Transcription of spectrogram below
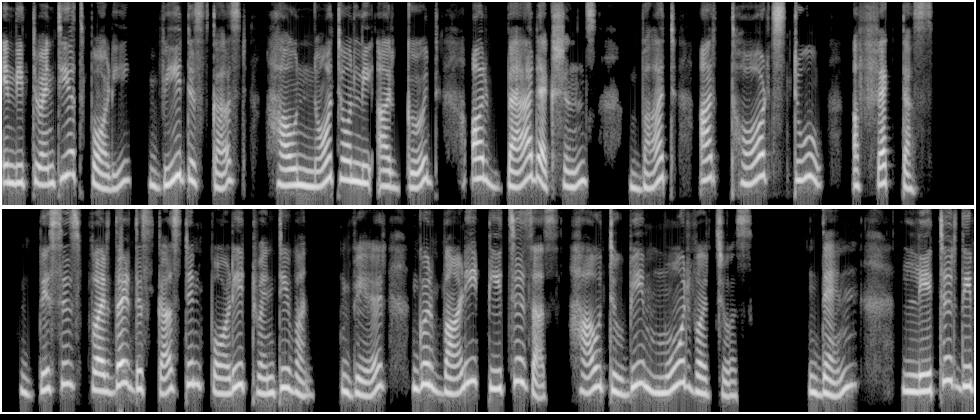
in the 20th pauri, we discussed how not only our good or bad actions, but our thoughts too affect us. This is further discussed in Pauri 21 where Gurbani teaches us how to be more virtuous. Then, later the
